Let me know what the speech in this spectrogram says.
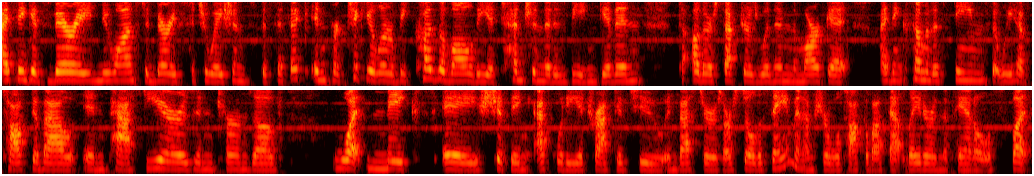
I think it's very nuanced and very situation specific, in particular, because of all the attention that is being given to other sectors within the market. I think some of the themes that we have talked about in past years in terms of what makes a shipping equity attractive to investors are still the same. And I'm sure we'll talk about that later in the panels. But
